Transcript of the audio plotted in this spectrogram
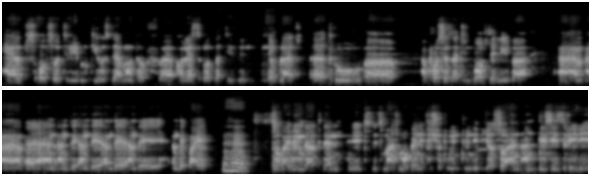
helps also to reduce the amount of uh, cholesterol that is in, in the blood uh, through uh, a process that involves the liver um, uh, and, and, the, and, the, and, the, and, the, and the bile. Mm-hmm. So by doing that, then it's, it's much more beneficial to, to individuals. So and, and this is really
